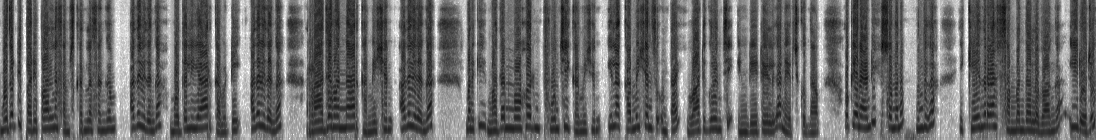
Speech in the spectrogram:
మొదటి పరిపాలన సంస్కరణల సంఘం అదేవిధంగా మొదలియార్ కమిటీ అదేవిధంగా రాజమన్నార్ కమిషన్ అదేవిధంగా మనకి మదన్ మోహన్ ఫూంచి కమిషన్. ఇలా కమిషన్స్ ఉంటాయి. వాటి గురించి ఇన్ డీటెయిల్గా నేర్చుకుందాం. ఓకేనా అండి? సో మనం ముందుగా ఈ కేంద్ర రాష్ట్ర సంబంధాల్లో భాగంగా ఈ రోజు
